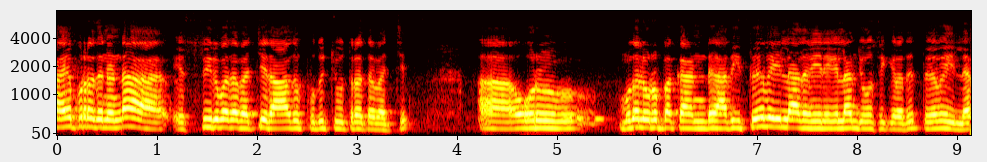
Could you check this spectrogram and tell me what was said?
பயப்படுறது என்னென்னா எஸ் இருபதை வச்சு ஏதாவது புது சூத்திரத்தை வச்சு ஒரு முதல் உறுப்பை கண்டு அது தேவையில்லாத வேலையெல்லாம் யோசிக்கிறது தேவையில்லை.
